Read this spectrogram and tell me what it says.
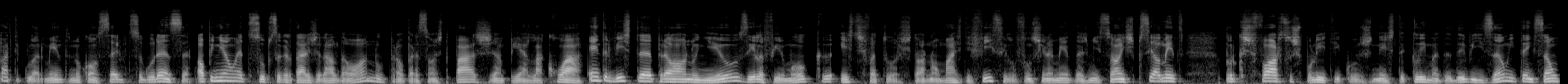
particularmente no Conselho de Segurança. A opinião é do subsecretário-geral da ONU para Operações de Paz, Jean-Pierre Lacroix. Em entrevista para a ONU News, ele afirmou que estes fatores tornam mais difícil o funcionamento das missões, especialmente porque esforços políticos neste clima de divisão e tensão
